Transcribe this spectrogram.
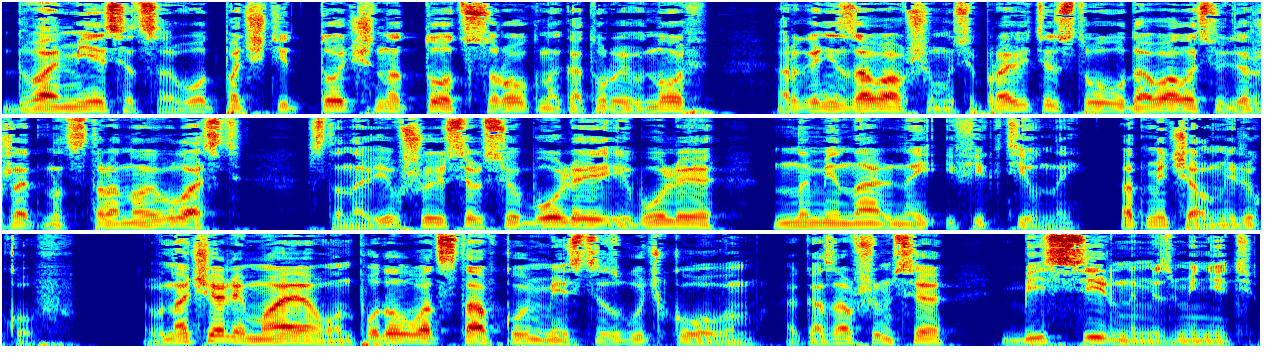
Два месяца – вот почти точно тот срок, на который вновь организовавшемуся правительству удавалось удержать над страной власть, становившуюся все более и более номинальной эффективной, отмечал Милюков. В начале мая он подал в отставку вместе с Гучковым, оказавшимся бессильным изменить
